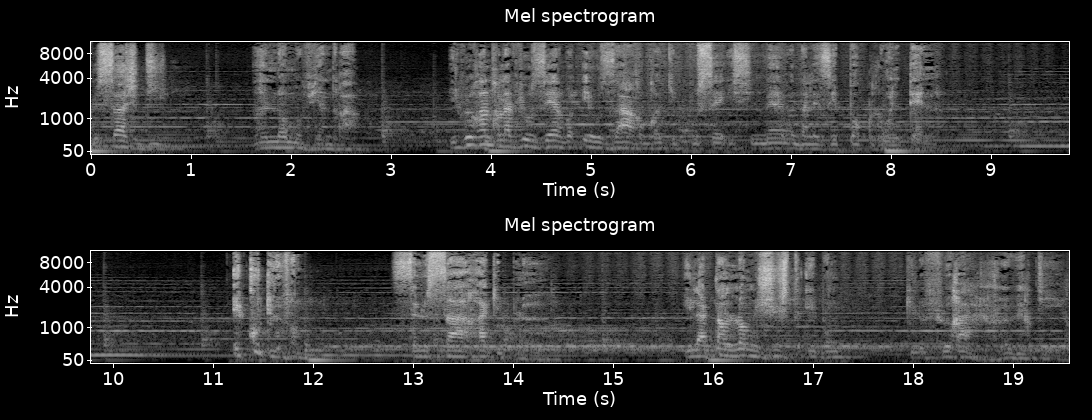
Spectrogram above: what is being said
Le sage dit, un homme viendra, Il veut rendre la vie aux herbes et aux arbres qui poussaient ici même dans les époques lointaines. Écoute le vent. C'est le Sahara qui pleure. Il attend l'homme juste et bon qui le fera reverdir.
